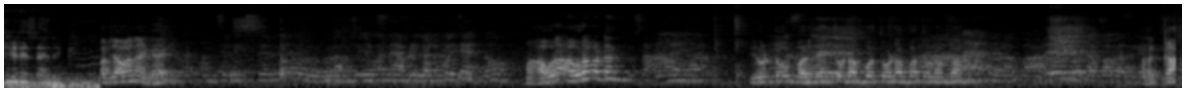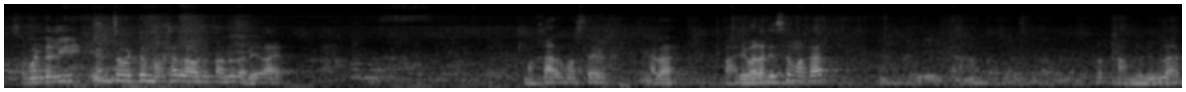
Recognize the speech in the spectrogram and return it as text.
तिकडेच डायरेक्ट जेवण आहे काय? मग आवरा आवरा बटन. यो टोप भरले तो डब्बा तो डब्बा तो डब्बा. अरे का? मंडळी यांचं वाटतं मखार लावायचं चालू झालेलं आहे. मखार मस्त ह्याला भारीवाला दिसतं मखार. थांबलं बिबलाच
